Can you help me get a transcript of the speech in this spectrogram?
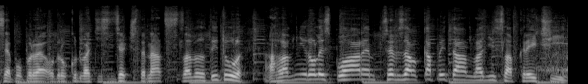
Se poprvé od roku 2014 slavil titul a hlavní roli s pohárem převzal kapitán Ladislav Krejčí.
